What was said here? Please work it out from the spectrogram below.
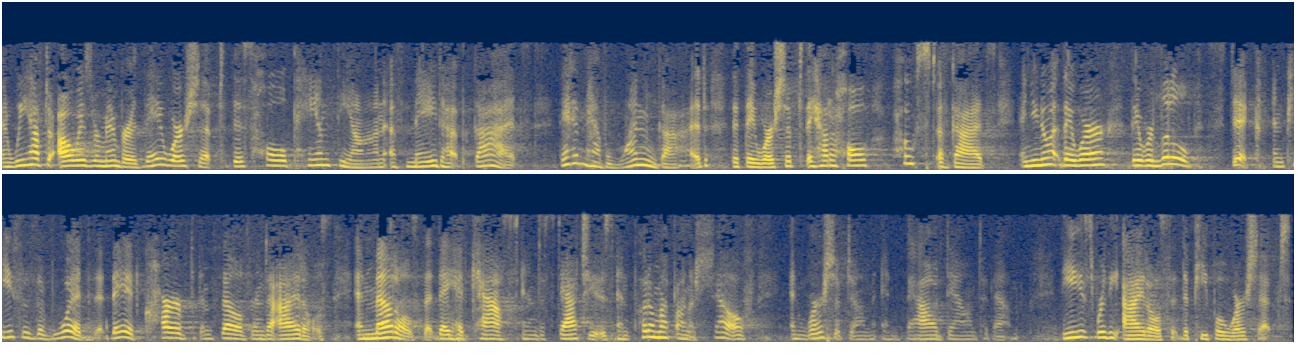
And we have to always remember they worshiped this whole pantheon of made up gods. They didn't have one God that they worshiped, they had a whole host of gods. And you know what they were? They were little sticks and pieces of wood that they had carved themselves into idols, and metals that they had cast into statues, and put them up on a shelf and worshiped them and bowed down to them. These were the idols that the people worshiped.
